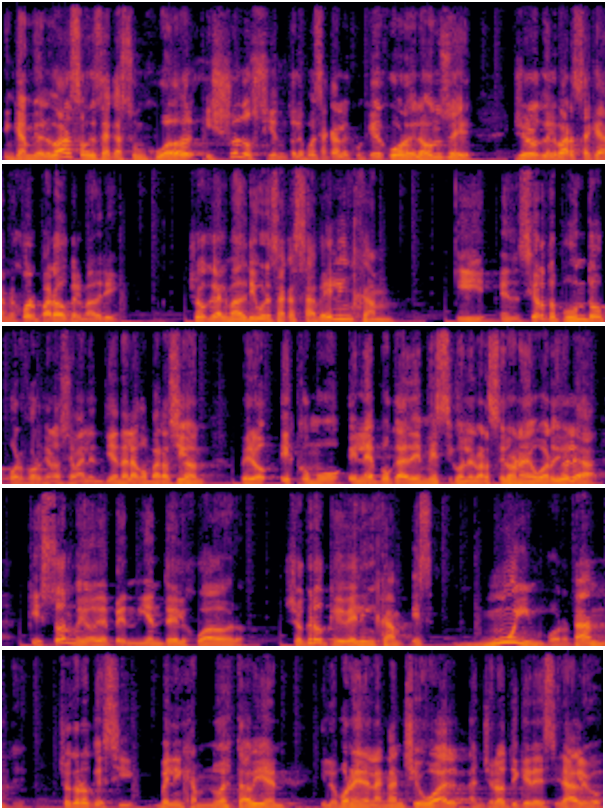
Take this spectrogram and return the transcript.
En cambio, el Barça vos le a un jugador y yo lo siento, le puedes sacar a cualquier jugador del 11. Yo creo que el Barça queda mejor parado que el Madrid. Yo creo que al Madrid vos le sacás a Bellingham y en cierto punto, por favor que no se malentienda la comparación, pero es como en la época de Messi con el Barcelona de Guardiola, que son medio dependientes del jugador. Yo creo que Bellingham es muy importante. Yo creo que si Bellingham no está bien y lo ponen en la cancha igual, Ancelotti quiere decir algo.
